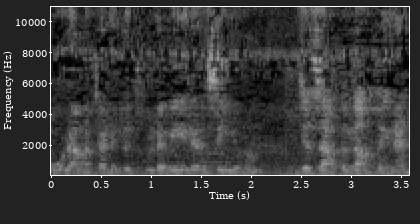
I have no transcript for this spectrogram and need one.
போடாம தடுக்கிறதுக்குள்ள வேலை செய்யணும். ஜசாக்கெல்லாம் பயிரன்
